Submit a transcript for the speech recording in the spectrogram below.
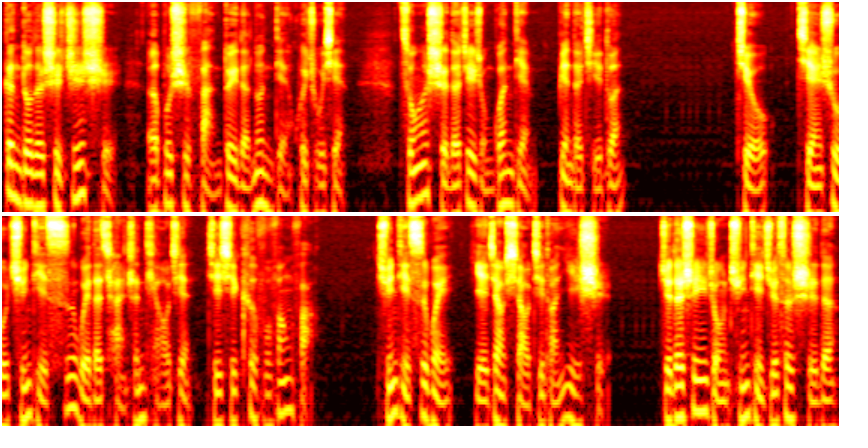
更多的是支持而不是反对的论点会出现，从而使得这种观点变得极端。九、简述群体思维的产生条件及其克服方法。群体思维也叫小集团意识，指的是一种群体决策时的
